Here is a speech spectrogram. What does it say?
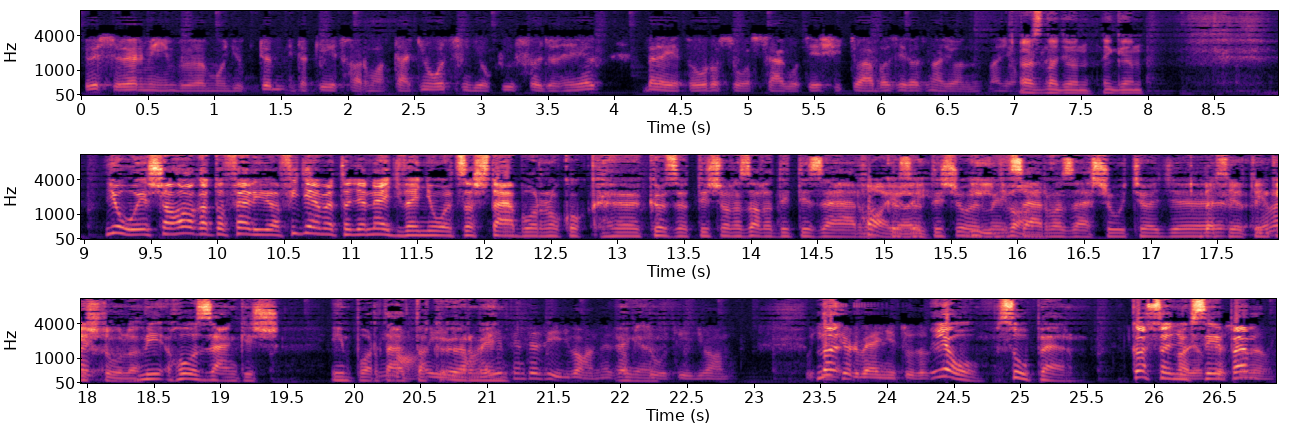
összeörményből mondjuk több mint a kétharmad, tehát 8 millió külföldön él, beleértve Oroszországot, és így tovább, azért az nagyon... nagyon az nagyon, igen. Jó, és a hallgató felhívja a figyelmet, hogy a 48-as tábornokok között is van, az Aladi 13 között is örmény származású, úgyhogy... Beszéltünk is róla. Mi hozzánk is importáltak Na, örmény. Egyébként ez így van, ez Igen. abszolút így van. Úgyhogy Na, körülbelül ennyit tudok. Jó, szuper. Köszönjük Nagyon szépen, köszönöm.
